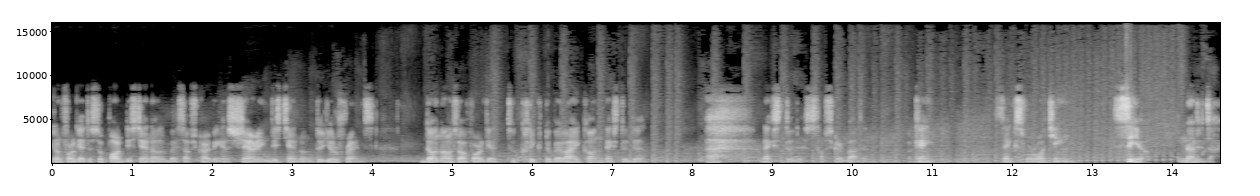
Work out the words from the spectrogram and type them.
Don't forget to support this channel by subscribing and sharing this channel to your friends. Don't also forget to click the bell icon next to the next to the subscribe button. Okay? Thanks for watching. See you another time.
